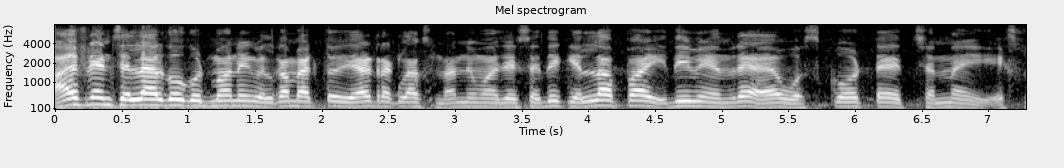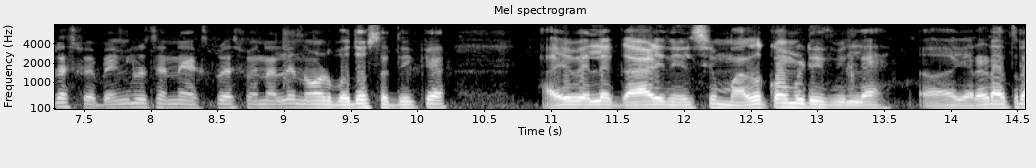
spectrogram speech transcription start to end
ಹಾಯ್ ಫ್ರೆಂಡ್ಸ್ ಎಲ್ಲರಿಗೂ good morning welcome back to air truck locks ನಾನು ನಿಮ್ಮ ಅಜಯ್. ಸದ್ಯಕ್ಕೆ ಎಲ್ಲಪ್ಪ ಇದ್ದೀವಿ ಅಂದರೆ ಹೊಸಕೋಟೆ ಚೆನ್ನೈ ಎಕ್ಸ್ಪ್ರೆಸ್ ವೇ ಬೆಂಗಳೂರು ಚೆನ್ನೈ ಎಕ್ಸ್ಪ್ರೆಸ್ ವೇನಲ್ಲಿ ನೋಡ್ಬೋದು. ಸದ್ಯಕ್ಕೆ ಹೈವೇಲೆ ಗಾಡಿ ನಿಲ್ಲಿಸಿ ಮಲ್ಕೊಂಬಿಟ್ಟಿದ್ವಿ ಇಲ್ಲೇ. ಎರಡು ಹತ್ರ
